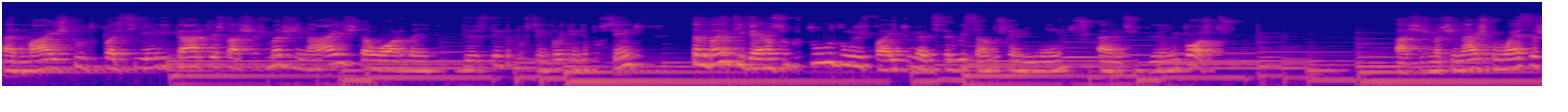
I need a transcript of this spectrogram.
Ademais, tudo parecia indicar que as taxas marginais, da ordem de 70% a 80%, também tiveram, sobretudo, um efeito na distribuição dos rendimentos antes de impostos. Taxas marginais como essas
